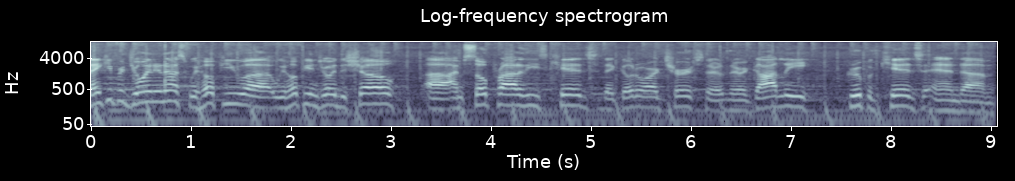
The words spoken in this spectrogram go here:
Thank you for joining us. We hope you, uh, we hope you enjoyed the show. Uh, I'm so proud of these kids that go to our church. They're, they're a godly group of kids, and um,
